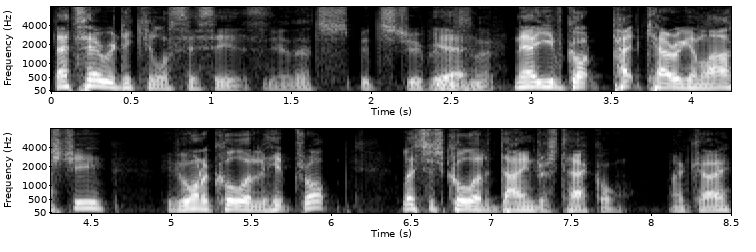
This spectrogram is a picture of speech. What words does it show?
That's how ridiculous this is. yeah, that's a bit stupid, isn't it? Now you've got Pat Carrigan last year. If you want to call it a hip drop, let's just call it a dangerous tackle. Okay,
